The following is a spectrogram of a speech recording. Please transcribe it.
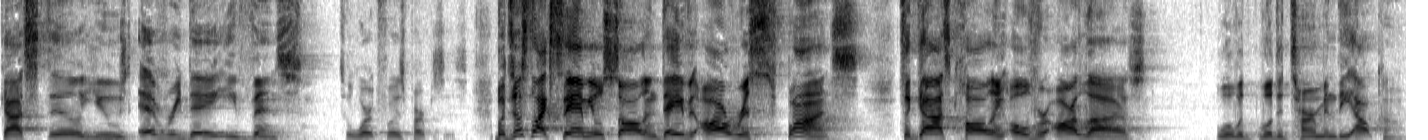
God still used everyday events to work for his purposes. But just like Samuel, Saul, and David, our response to God's calling over our lives will, will determine the outcome.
